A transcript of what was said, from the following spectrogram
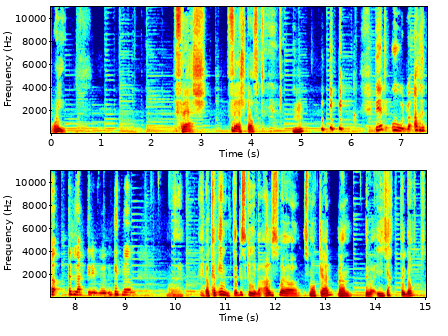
Oj. Fräsch. Fräsch doft. Det är ett ord vi aldrig har lagt i din mun innan. Jag kan inte beskriva alls vad jag smakar, men det var jättegott.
